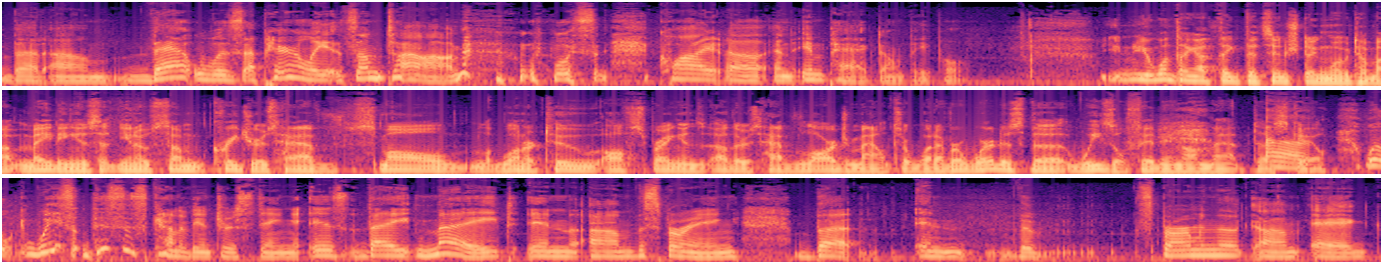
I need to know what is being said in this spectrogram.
but um, that was apparently at some time was quite uh, an impact on people You know, one thing I think that's interesting when we talk about mating is that you know some creatures have small one or two offspring, and others have large amounts or whatever. Where does the weasel fit in on that uh, scale? Uh, well, weasel, this is kind of interesting. Is they mate in um, the spring, but in the sperm and the um, egg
